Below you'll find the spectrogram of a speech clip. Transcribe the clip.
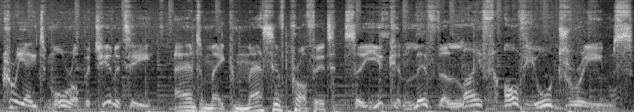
create more opportunity, and make massive profit so you can live the life of your dreams.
